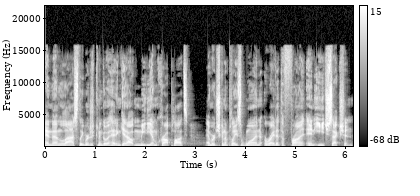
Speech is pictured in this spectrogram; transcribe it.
And then lastly, we're just going to go ahead and get out medium crop plots. And we're just going to place one right at the front in each section.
